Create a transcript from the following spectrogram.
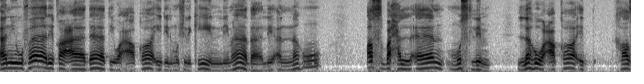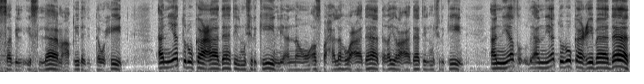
أن يفارق عادات وعقائد المشركين. لماذا؟ لأنه أصبح الآن مسلم له عقائد خاصة بالإسلام عقيدة التوحيد. أن يترك عادات المشركين لأنه أصبح له عادات غير عادات المشركين. أن أن يترك عبادات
